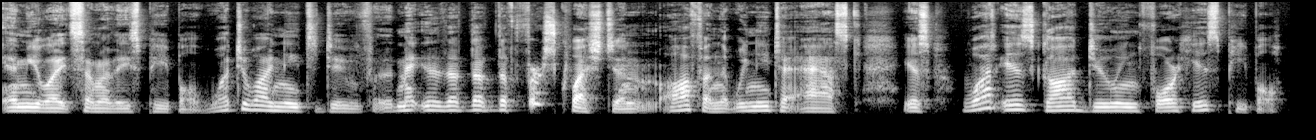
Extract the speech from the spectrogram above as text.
emulate some of these people? What do I need to do? The, the, the first question often that we need to ask is what is God doing for his people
